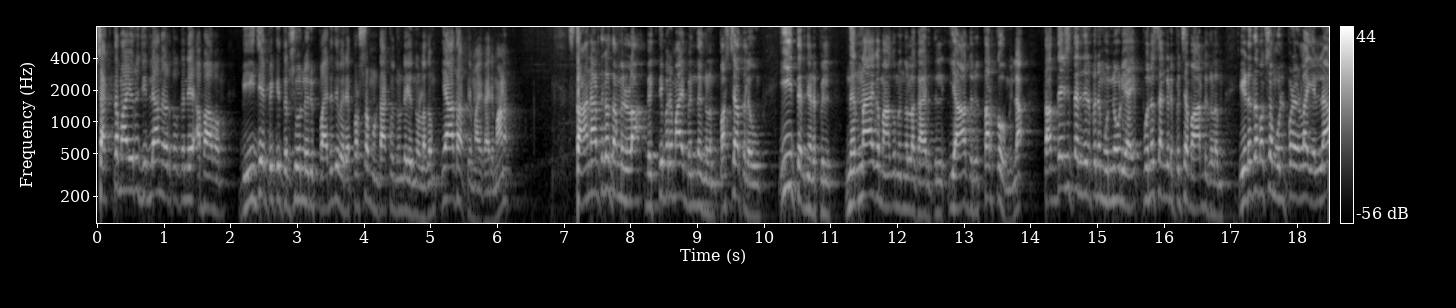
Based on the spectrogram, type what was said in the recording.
ശക്തമായ ഒരു ജില്ലാ നേതൃത്വത്തിന്റെ അഭാവം ബി ജെ പിക്ക് തൃശ്ശൂരിൽ ഒരു പരിധിവരെ പ്രശ്നമുണ്ടാക്കുന്നുണ്ട് എന്നുള്ളതും യാഥാർത്ഥ്യമായ കാര്യമാണ്. സ്ഥാനാർത്ഥികൾ തമ്മിലുള്ള വ്യക്തിപരമായ ബന്ധങ്ങളും പശ്ചാത്തലവും ഈ തെരഞ്ഞെടുപ്പിൽ നിർണായകമാകുമെന്നുള്ള കാര്യത്തിൽ യാതൊരു തർക്കവുമില്ല. തദ്ദേശ തെരഞ്ഞെടുപ്പിന് മുന്നോടിയായി പുനഃസംഘടിപ്പിച്ച വാർഡുകളും ഇടതുപക്ഷം ഉൾപ്പെടെയുള്ള എല്ലാ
